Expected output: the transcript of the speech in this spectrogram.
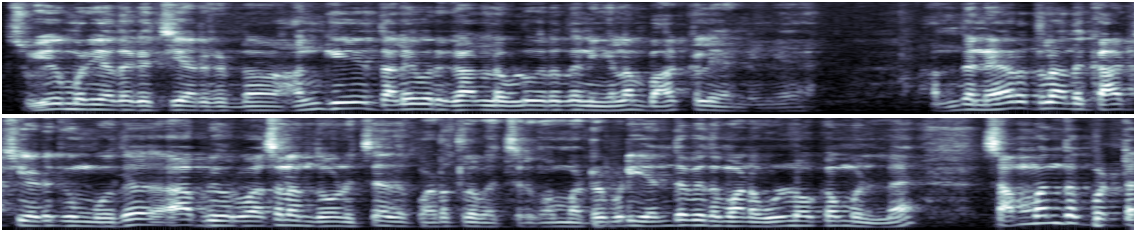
சுயமரியாதை கட்சியாக இருக்கட்டும் அங்கேயே தலைவர் காலில் விழுகிறத நீங்கள்லாம் பார்க்கலையா நீங்கள் அந்த நேரத்தில் அந்த காட்சி எடுக்கும்போது அப்படி ஒரு வசனம் தோணுச்சு அதை படத்தில் வச்சுருக்கோம். மற்றபடி எந்த விதமான உள்நோக்கமும் இல்லை. சம்மந்தப்பட்ட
